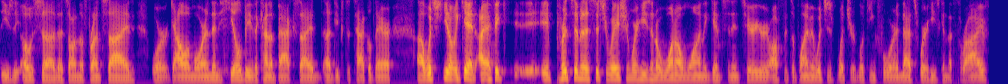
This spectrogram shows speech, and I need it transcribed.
usually Osa that's on the front side or Gallimore, and then he'll be the kind of backside uh, defensive tackle there. Uh, which you know, again, I, I think it, it, puts him in a situation where he's in a one-on-one against an interior offensive lineman, which is what you're looking for, and that's where he's going to thrive.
